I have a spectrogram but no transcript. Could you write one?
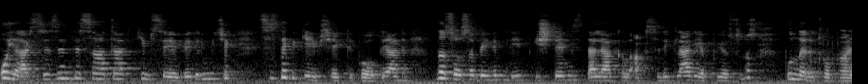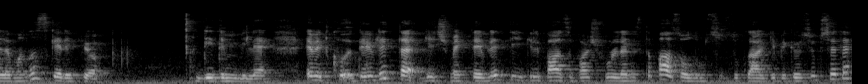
o yer sizin de zaten kimseye verilmeyecek. Sizde bir gevşeklik oldu. Yani nasıl olsa benim deyip işlerinizle alakalı aksilikler yapıyorsunuz. Bunları toparlamanız gerekiyor dedim bile. Evet ko- devletle geçmek, devletle ilgili bazı başvurularınızda bazı olumsuzluklar gibi gözükse de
